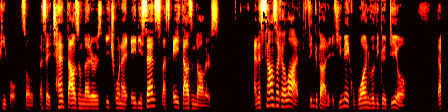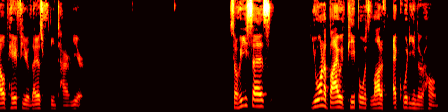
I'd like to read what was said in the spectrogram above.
people. So let's say 10,000 letters, each one at 80 cents, that's $8,000. And it sounds like a lot, but think about it. If you make one really good deal, that will pay for your letters for the entire year. So he says you want to buy with people with a lot of equity in their home.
